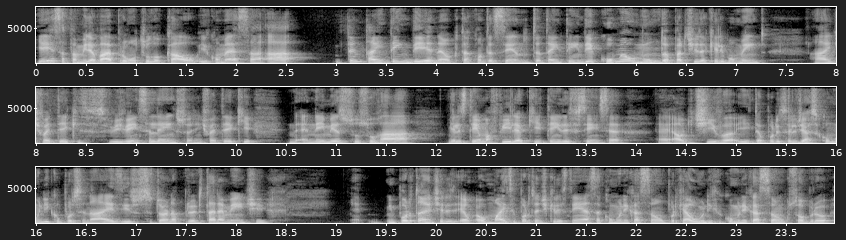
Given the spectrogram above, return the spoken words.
E aí essa família vai para um outro local e começa a tentar entender né, o que está acontecendo, tentar entender como é o mundo a partir daquele momento. Ah, a gente vai ter que viver em silêncio, a gente vai ter que né, nem mesmo sussurrar. Eles têm uma filha que tem deficiência é, auditiva, e então por isso eles já se comunicam por sinais, e isso se torna prioritariamente é, importante. Eles, é, é o mais importante que eles têm é essa comunicação, porque é a única comunicação que sobrou.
